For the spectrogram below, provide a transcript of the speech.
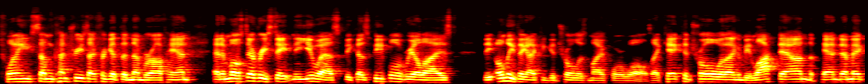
20 some countries. I forget the number offhand. And in most every state in the US, because people realized the only thing I can control is my four walls. I can't control whether I'm going to be locked down, the pandemic,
